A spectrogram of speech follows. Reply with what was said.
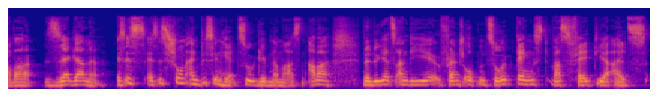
aber sehr gerne. Es ist, es ist schon ein bisschen her, zugegebenermaßen. Aber wenn du jetzt an die French Open zurückdenkst, was fällt dir als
